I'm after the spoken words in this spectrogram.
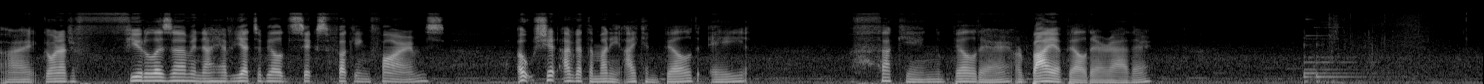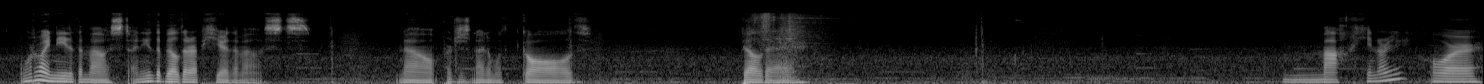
Alright, going after feudalism, and I have yet to build six fucking farms. Oh, shit, I've got the money. I can build a fucking builder, or buy a builder, rather. What do I need the most? I need the builder up here the most. No, purchase an item with gold. Builder. Machinery? Or...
